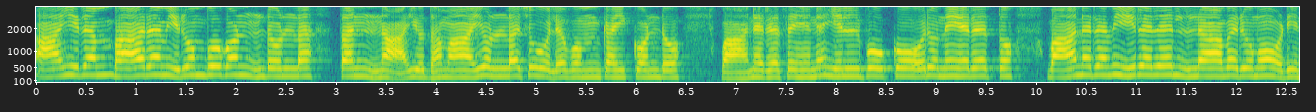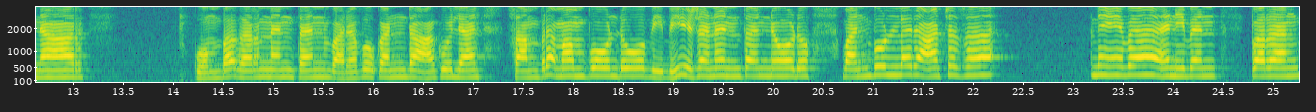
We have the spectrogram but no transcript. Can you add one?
ആയിരം ഭാരമിരുമ്പുകൊണ്ടുള്ള തന്നായുധമായുള്ള ശൂലവും കൈക്കൊണ്ടു. വാനരസേനയിൽ പൂക്കോരു നേരത്തു വാനരവീരരെല്ലാവരും ഓടിനാർ കുംഭകർണൻ തൻ വരവു കണ്ടാകുലാൽ സംഭ്രമം പൂണ്ടു വിഭീഷണൻ തന്നോടു വൻപുള്ള രാക്ഷസ നേവനിവൻ പറ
